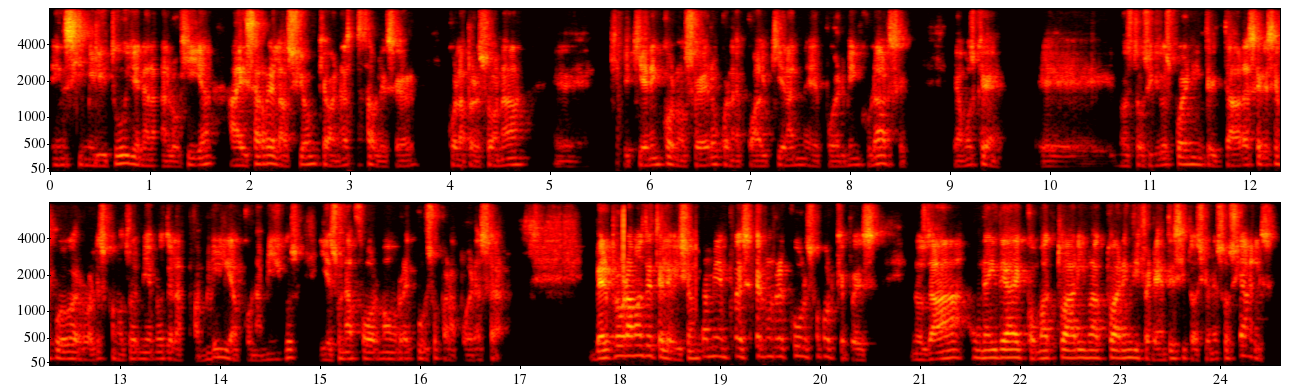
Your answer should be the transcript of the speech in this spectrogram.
en similitud y en analogía a esa relación que van a establecer con la persona que quieren conocer o con la cual quieran eh, poder vincularse. Digamos que eh, nuestros hijos pueden intentar hacer ese juego de roles con otros miembros de la familia o con amigos y es una forma, un recurso para poder hacerlo. Ver programas de televisión también puede ser un recurso porque pues nos da una idea de cómo actuar y no actuar en diferentes situaciones sociales.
